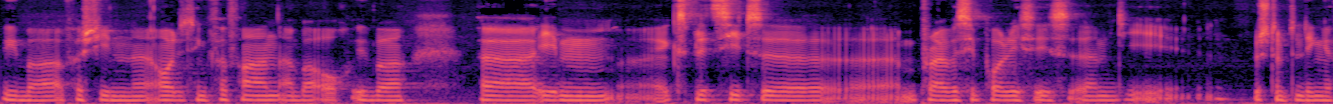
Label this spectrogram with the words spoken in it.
über verschiedene Auditing-Verfahren, aber auch über äh, eben explizite äh, Privacy Policies, äh, die bestimmte Dinge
